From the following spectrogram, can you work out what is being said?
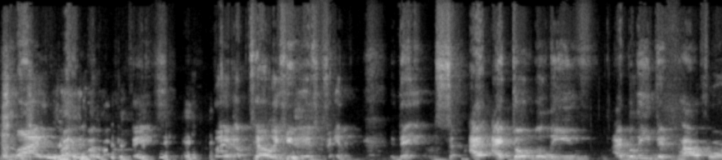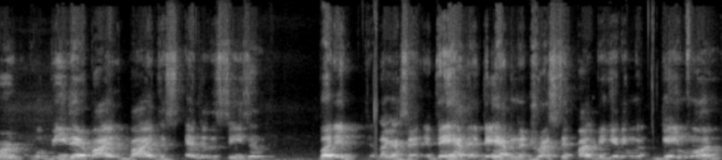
You're lying right in my fucking face. Like I'm telling you, it's, it, they. I, I don't believe. I believe that power forward will be there by by this end of the season. But if, like I said, if they haven't if they haven't addressed it by the beginning of game one,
